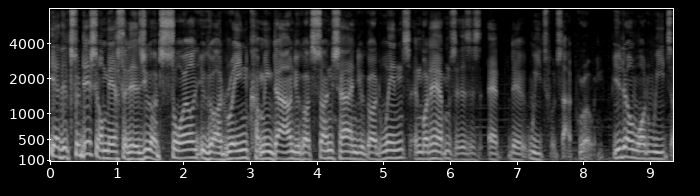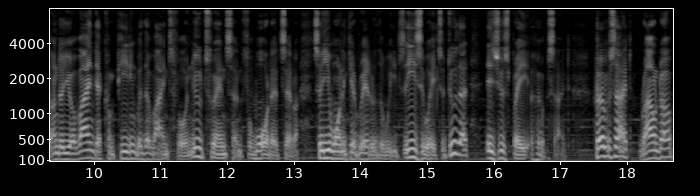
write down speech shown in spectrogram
Yeah, the traditional method is you got soil, you got rain coming down, you got sunshine, you got winds, and what happens is, is that the weeds will start growing. You don't want weeds under your vine, they're competing with the vines for nutrients and for water, etc. So you want to get rid of the weeds. The easy way to do that is you spray a herbicide. Herbicide, Roundup,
